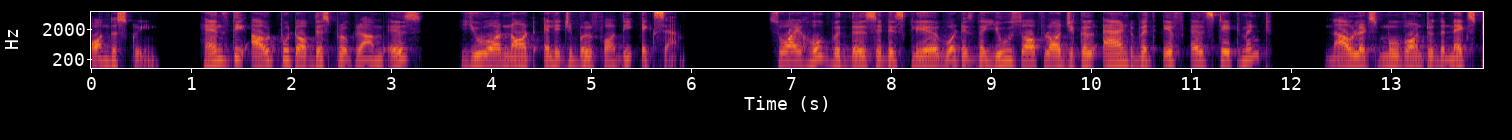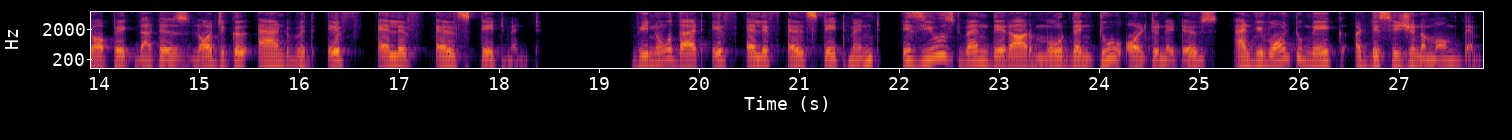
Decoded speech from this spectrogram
on the screen. Hence the output of this program is you are not eligible for the exam. So I hope with this it is clear what is the use of logical and with if-else statement. Now let's move on to the next topic that is logical and with if elif else statement. We know that if elif else statement is used when there are more than two alternatives and we want to make a decision among them.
